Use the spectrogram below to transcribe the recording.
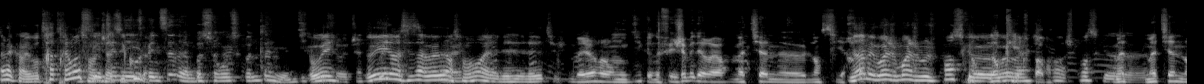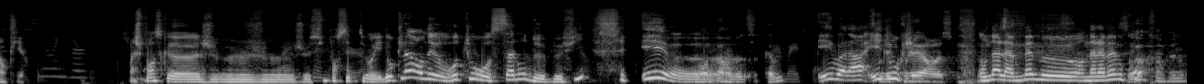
Ah d'accord, ils vont très très loin sur le chat, c'est cool. Spencer, elle bosse sur Once Upon a Time. Il y a 10 Oui, sur le chat. oui, non, c'est ça, oui, oui, en ce moment, elle est, là-dessus. D'ailleurs, on nous dit qu'elle ne fait jamais d'erreur. Mathiane euh, Lancire. Non, mais moi, je, moi, je, je pense que. Non, ouais, Lancire, ouais, pardon. je, pense que. Ma- Mathiane Lancire. Je pense que je, je, je suis pour cette théorie. Donc là, on est retour au salon de Buffy. Et, euh, On repart en mode sitcom. et voilà. Et Sous donc, couleurs, euh, on a la même. euh, on a la même C'est ocre un peu, non?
